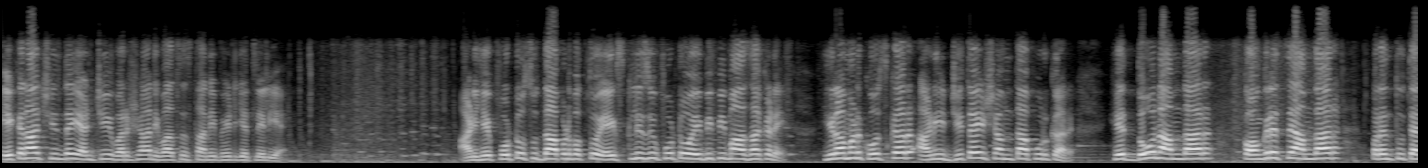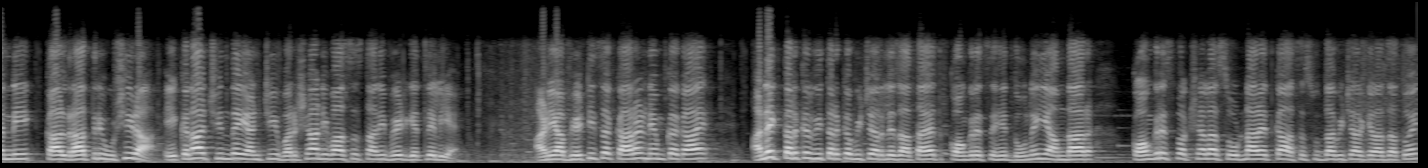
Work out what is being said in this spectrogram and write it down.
एकनाथ शिंदे यांची वर्षा निवासस्थानी भेट घेतलेली आहे. आणि हे फोटो सुद्धा आपण बघतोय. एक्सक्लुझिव्ह फोटो एबीपी माझाकडे. हिरामण खोसकर आणि जितेश शमतापूरकर हे दोन आमदार काँग्रेसचे आमदार परंतु त्यांनी काल रात्री उशिरा एकनाथ शिंदे यांची वर्षा निवासस्थानी भेट घेतलेली आहे. आणि या भेटीचं कारण नेमकं काय? अनेक तर्क वितर्क विचारले जात आहेत. काँग्रेसचे हे दोनही आमदार काँग्रेस पक्षाला सोडणार आहेत का असं सुद्धा विचार केला जातोय.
